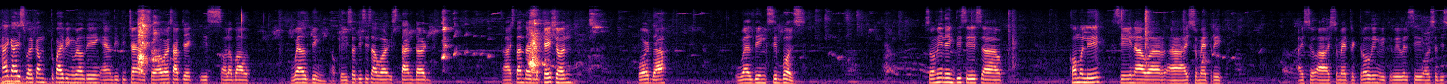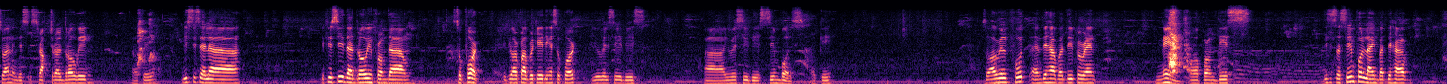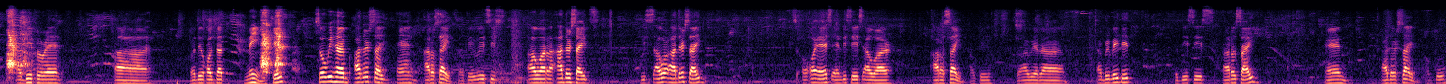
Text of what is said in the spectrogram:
Hi guys, welcome to Piping Welding and DT channel. So our subject is all about welding. Okay, so this is our standard uh, standard location for the welding symbols. So meaning this is uh, commonly seen our uh, isometric iso, uh, isometric drawing. We, we will see also this one in this structural drawing. Okay. This is a uh, if you see the drawing from the um, support if you are fabricating a support you will see this uh, you will see these symbols. Okay. So I will put and they have a different name or from this this is a simple line but they have a different uh, what do you call that? Name okay? So we have other side and arrow side okay? Which is our other sides. This is our other side. So OS and this is our arrow side okay? So I will uh, abbreviate it. So this is arrow side and other side okay?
